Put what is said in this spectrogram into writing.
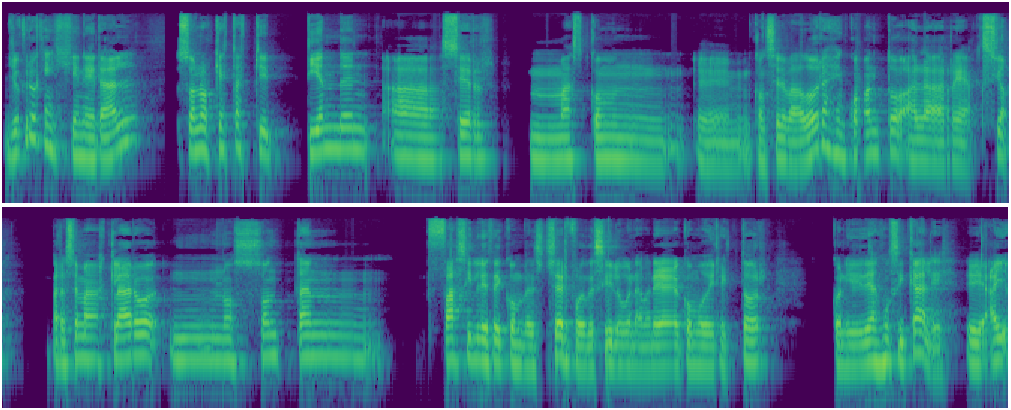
Yo creo que en general son orquestas que tienden a ser más em, conservadoras en cuanto a la reacción. Para ser más claro, no son tan fáciles de convencer, por decirlo de una manera, como director, con ideas musicales. Eh, hay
